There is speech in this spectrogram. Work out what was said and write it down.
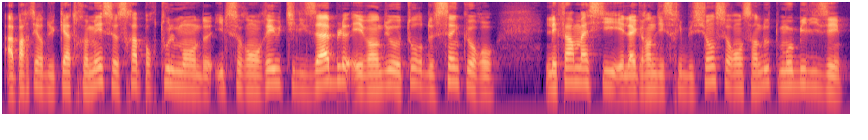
À partir du 4 mai, ce sera pour tout le monde. Ils seront réutilisables et vendus autour de 5 euros. Les pharmacies et la grande distribution seront sans doute mobilisés.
